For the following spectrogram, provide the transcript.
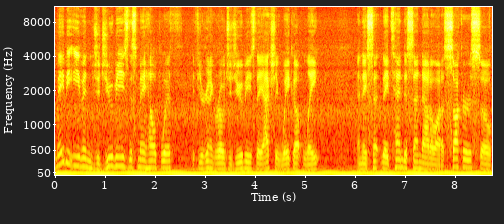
Maybe even jujubes this may help with. If you're going to grow jujubes, they actually wake up late and they, they tend to send out a lot of suckers. So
